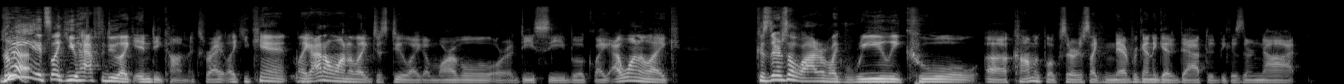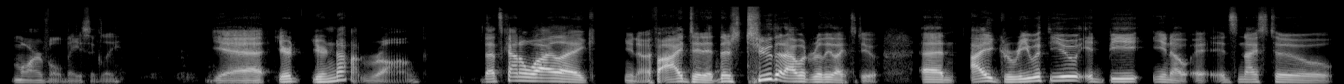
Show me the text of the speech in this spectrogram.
For yeah, me, it's like you have to do like indie comics, right? Like you can't like I don't want to like just do like a Marvel or a DC book. Like I want to like because there's a lot of like really cool uh comic books that are just like never gonna get adapted because they're not Marvel, basically. Yeah, you're you're not wrong. That's kind of why, like, you know, if I did it, there's two that I would really like to do, and I agree with you. It'd be, you know, it, it's nice to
